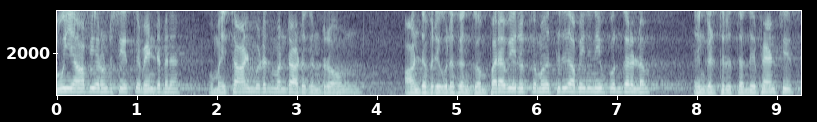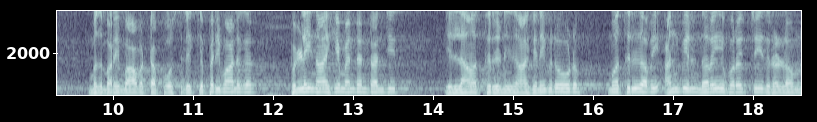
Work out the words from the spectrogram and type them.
தூய ஆவியரோடு சேர்க்க வேண்டுமென உமை தாழ்மையுடன் மன்றாடுகின்றோம். ஆண்டவரை உலகெங்கும் பரவி இருக்கும் திரு அவை நினைவு கூர்ந்தரலும் எங்கள் திருத்தந்தை பிரான்சிஸ் உமது மறை மாவட்ட அப்போஸ்தலிக்க பரிமாநகர் பிள்ளை நாயகம் என்றன் ரஞ்சித் எல்லா திருநாயக அனைவரோடும் உமது திரு அவை அன்பில் நிறைவு பெறச் செய்திருளும்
